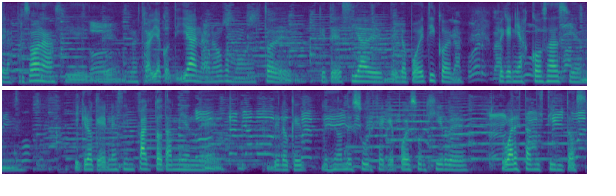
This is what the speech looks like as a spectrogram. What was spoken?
de las personas y de, nuestra vida cotidiana, ¿no? Como esto de, que te decía de, lo poético en pequeñas cosas y en y creo que en ese impacto también de, lo que desde dónde surge, que puede surgir de lugares tan distintos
